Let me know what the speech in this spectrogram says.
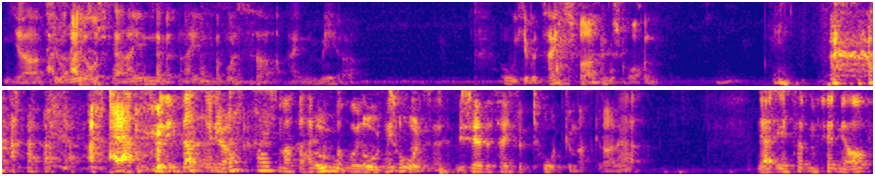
Ja, Also theoretisch alle Ozeane ein, sind ja miteinander ein verbunden. Wasser, ein Meer. Oh, hier wird Zeichensprache gesprochen. Alter, wenn ich das, wenn ich Ja. das Zeichen mache, heißt Oh, das doch wohl, dass oh es nicht tot. sein wird. Michel hat das Zeichen für tot gemacht gerade. Ja. Ja, jetzt hat, fällt mir auf,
